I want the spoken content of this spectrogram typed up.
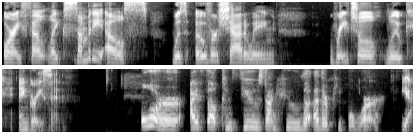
or I felt like somebody else was overshadowing Rachel, Luke, and Grayson. or i felt confused on who the other people were Yeah.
